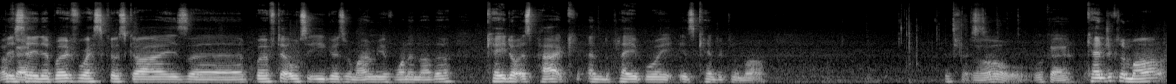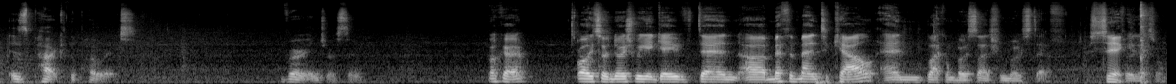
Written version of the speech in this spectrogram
Okay. They say they're both West Coast guys. Uh, both their alter egos remind me of one another. K. Dot is Pac, and the Playboy is Kendrick Lamar. Interesting. oh, okay. Kendrick Lamar is Pac the poet. Very interesting. Okay. Oh, so Noshwiga gave Dan uh, Method Man Tical and Black on Both Sides from Mos Def for the Sick. next one.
